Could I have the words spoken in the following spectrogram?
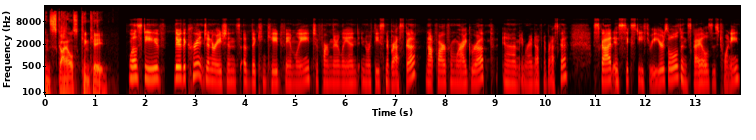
and Skiles Kincaid. Well, Steve, they're the current generations of the Kincaid family to farm their land in northeast Nebraska, not far from where I grew up um, in Randolph, Nebraska. Scott is 63 years old and Skiles is 20.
